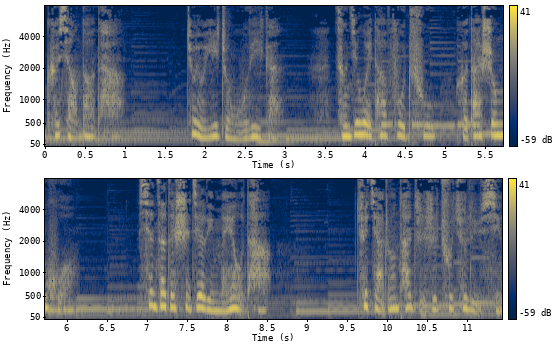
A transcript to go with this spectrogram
可想到他，就有一种无力感。曾经为他付出和他生活，现在的世界里没有他。却假装他只是出去旅行，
